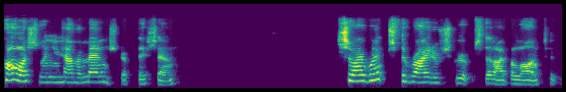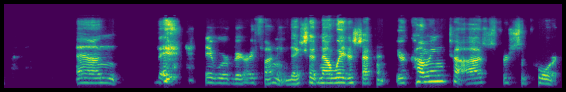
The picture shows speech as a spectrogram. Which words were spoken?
Call us when you have a manuscript, they said. So I went to the writers' groups that I belonged to, and they, they were very funny. They said, Now, wait a second, you're coming to us for support.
